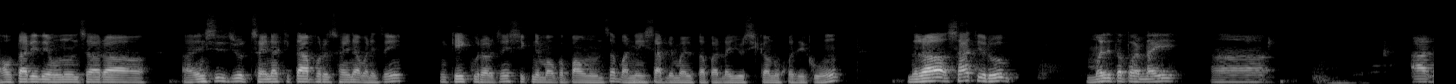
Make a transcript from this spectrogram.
भौतारिँदै हुनुहुन्छ र इन्स्टिच्युट छैन किताबहरू छैन भने चाहिँ केही कुराहरू चाहिँ सिक्ने मौका पाउनुहुन्छ भन्ने हिसाबले मैले तपाईँहरूलाई यो सिकाउनु खोजेको हुँ। र साथीहरू मैले तपाईँहरूलाई आज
